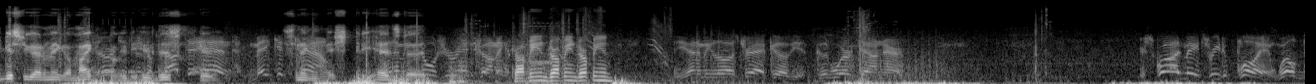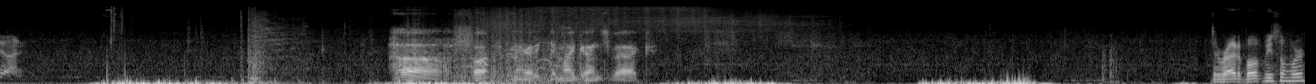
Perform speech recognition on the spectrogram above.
I guess you gotta make a mic cover to hear this. About to Here. end. Make it This nigga count. shitty heads to. soldier incoming. Dropping in, dropping in, dropping in. The enemy lost track of you. Good work down there. Your squad mates redeploying. Well done. Ah, fuck. I gotta get my guns back. They're right above me somewhere.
